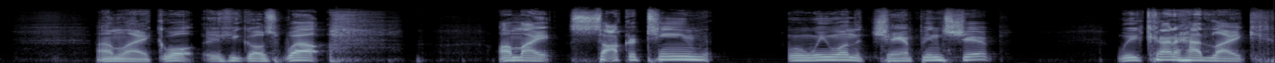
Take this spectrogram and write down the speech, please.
I'm like, well, he goes, well, on my soccer team, when we won the championship, we kind of had like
